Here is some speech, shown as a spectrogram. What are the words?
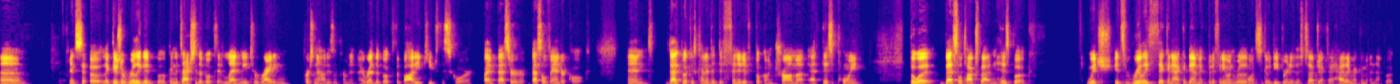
Um, and so like there's a really good book and it's actually the book that led me to writing personality isn't permanent. I read the book the body keeps the score by Besser, bessel van der kolk. And that book is kind of the definitive book on trauma at this point. But what Bessel talks about in his book, which it's really thick and academic, but if anyone really wants to go deeper into the subject, I highly recommend that book.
